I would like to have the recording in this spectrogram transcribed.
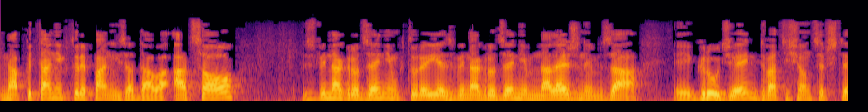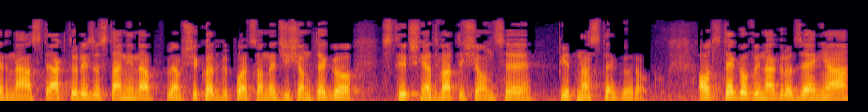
na pytanie, które pani zadała. A co z wynagrodzeniem, które jest wynagrodzeniem należnym za grudzień 2014, a który zostanie na, na przykład wypłacone 10 stycznia 2015 roku. Od tego wynagrodzenia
